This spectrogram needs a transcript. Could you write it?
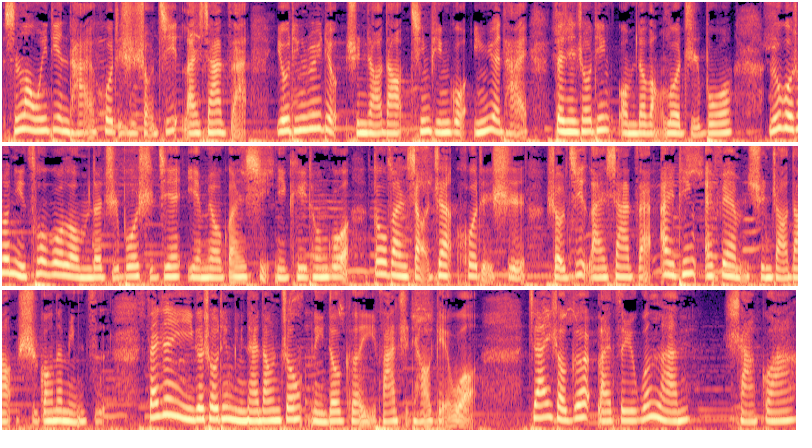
新浪微电台或者是手机来下载优听 Radio，寻找到青苹果音乐台在线收听我们的网络直播。如果说你错过了我们的直播时间也没有关系，你可以通过豆瓣小站或者是手机来下载爱听 FM，寻找到。时光的名字，在任意一个收听平台当中，你都可以发纸条给我。加一首歌，来自于温岚，《傻瓜》。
